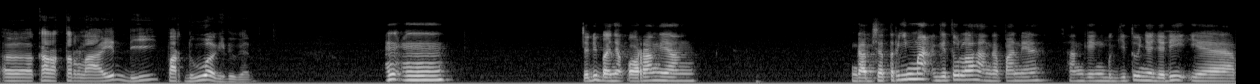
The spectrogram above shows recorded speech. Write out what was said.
eh, karakter lain di part 2 gitu kan. Mm-mm. Jadi banyak orang yang nggak bisa terima gitulah anggapannya, saking begitunya. Jadi ya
